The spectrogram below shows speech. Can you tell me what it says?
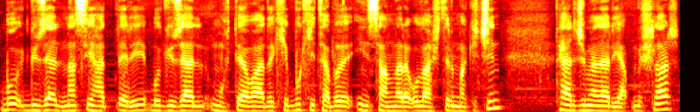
bu güzel nasihatleri, bu güzel muhtevadaki bu kitabı insanlara ulaştırmak için tercümeler yapmışlar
